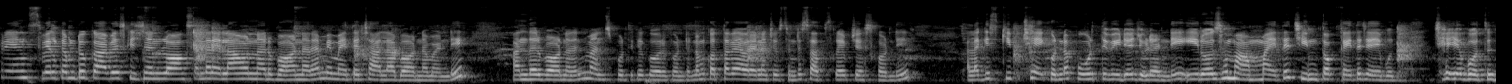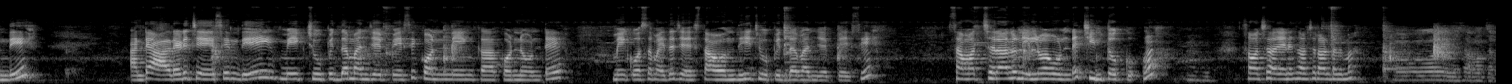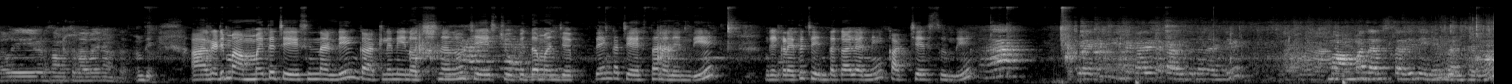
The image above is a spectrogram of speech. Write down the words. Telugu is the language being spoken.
Friends welcome to Kavya's kitchen blogs అందరు ఎలా ఉన్నారు? బాగున్నారా? మేమైతే చాలా బాగున్నామండి. అందరు బాగున్నారని మనస్ఫూర్తిగా కోరుకుంటున్నాం. కొత్తగా ఎవరైనా చూస్తుంటే సబ్స్క్రైబ్ చేసుకోండి. అలాగే స్కిప్ చేయకుండా పూర్తి వీడియో చూడండి. ఈరోజు మా అమ్మ అయితే చింతొక్క అయితే చేయబో చేయబోతుంది. అంటే ఆల్రెడీ చేసింది. మీకు చూపిద్దామని చెప్పేసి కొన్ని ఇంకా కొన్ని ఉంటే మీకోసం అయితే చేస్తూ ఉంది చూపిద్దామని చెప్పేసి. సంవత్సరాలు నిల్వ ఉండే చింతొక్కు? సంవత్సరాలు ఎన్ని సంవత్సరాలు ఉంటుందమ్మా? ఎన్ని సంవత్సరాలు ఏడు సంవత్సరాలు అయినా ఉంటుంది ఉంది ఆల్రెడీ మా అమ్మ అయితే చేసిందండి. ఇంకా అట్లే నేను వచ్చినాను. చేసి చూపిద్దామని చెప్తే ఇంకా చేస్తాననింది. ఇంకా ఇక్కడైతే చింతకాయలన్నీ కట్ చేస్తుంది. చింతకాయలు మా అమ్మ దంచుతుంది నేనేం దంచను.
